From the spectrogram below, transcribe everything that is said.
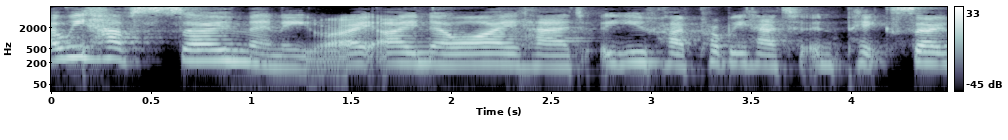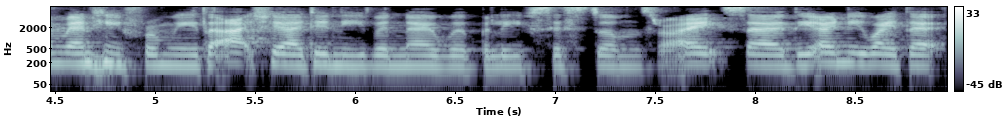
And we have so many, right? I know I had, you had probably had to unpick so many from me that actually I didn't even know were belief systems, right? So the only way that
